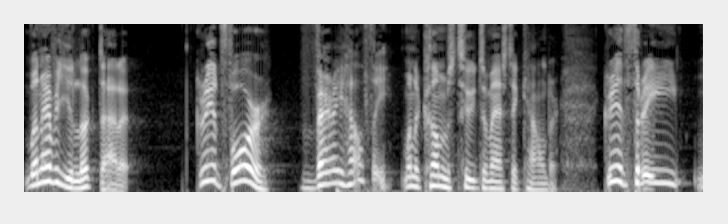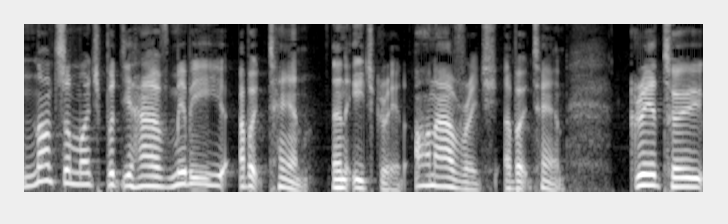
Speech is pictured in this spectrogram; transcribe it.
whenever you looked at it, Grade 4, very healthy when it comes to domestic calendar. Grade 3, not so much, but you have maybe about 10 in each grade, on average, about 10. Grade 2,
